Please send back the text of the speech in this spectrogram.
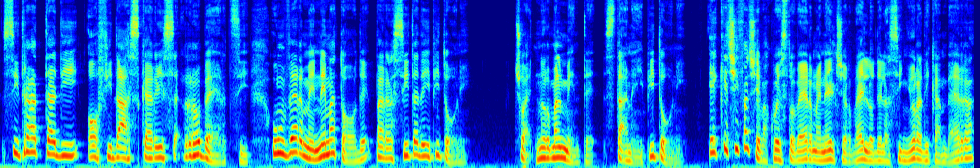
Si tratta di Ophidascaris robertsi, un verme nematode parassita dei pitoni, cioè normalmente sta nei pitoni. E che ci faceva questo verme nel cervello della signora di Canberra?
